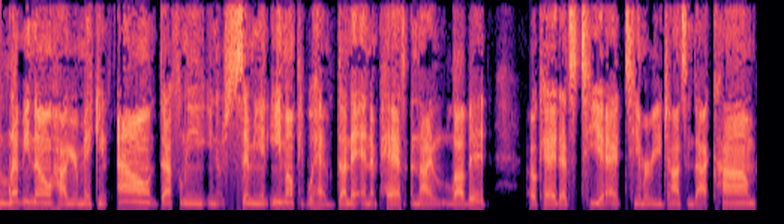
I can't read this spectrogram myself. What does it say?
let me know how you're making out. Definitely, you know, send me an email. People have done it in the past and I love it. Okay, that's Tia at TiaMarieJohnson.com.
